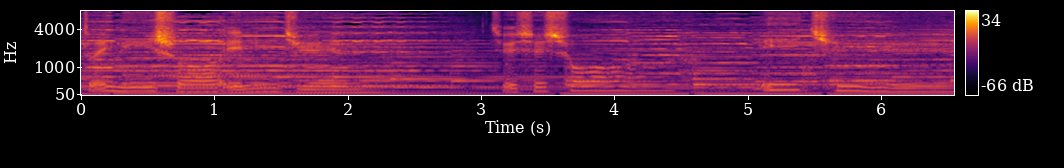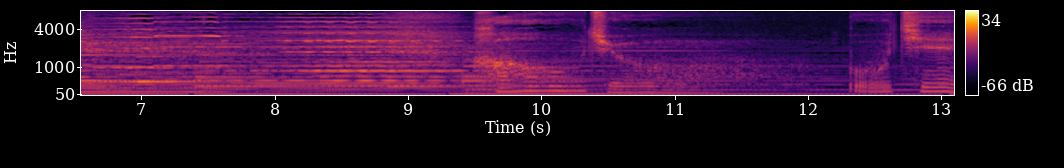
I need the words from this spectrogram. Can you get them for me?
对你说一句，只是说一句，好久不见。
